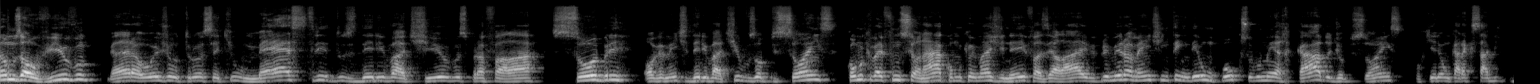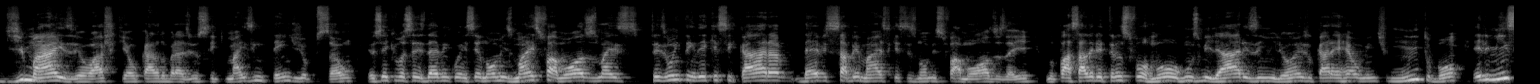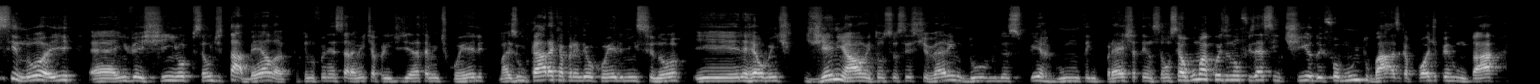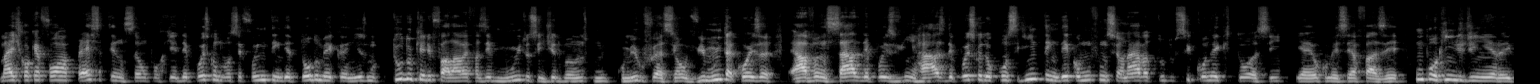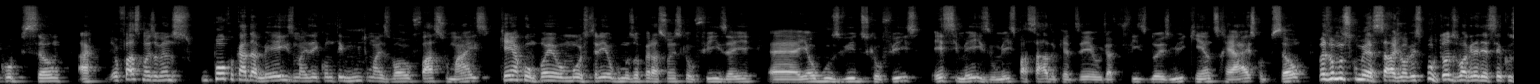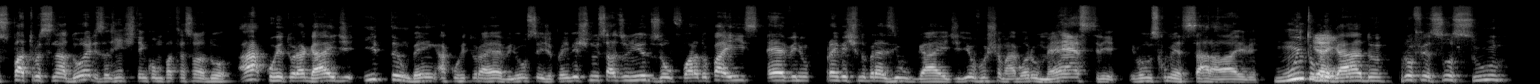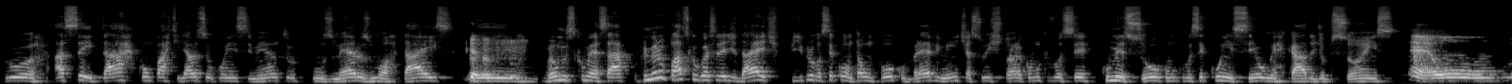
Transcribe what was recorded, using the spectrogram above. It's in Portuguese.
Estamos ao vivo. Galera, hoje eu trouxe aqui o mestre dos derivativos para falar sobre, obviamente, derivativos, opções, como que vai funcionar, como que eu imaginei fazer a live. Primeiramente, entender um pouco sobre o mercado de opções, porque ele é um cara que sabe demais. Eu acho que é o cara do Brasil assim, que mais entende de opção. Eu sei que vocês devem conhecer nomes mais famosos, mas vocês vão entender que esse cara deve saber mais que esses nomes famosos aí. No passado ele transformou alguns milhares em milhões. O cara é realmente muito bom. Ele me ensinou aí é, investir em opção de tabela, porque não foi necessariamente aprendi diretamente com ele, mas um cara que aprendeu com ele me ensinou e ele é realmente genial. Então, se vocês tiverem dúvidas, perguntem, preste atenção. Se alguma coisa não fizer sentido e for muito básica, pode perguntar, mas de qualquer forma, preste atenção, porque depois, quando você for entender todo o mecanismo, tudo que ele falar vai fazer muito sentido. Pelo menos comigo foi assim, eu vi muita coisa avançada, depois vim raso, depois, quando eu consegui entender como funcionava, tudo se conectou assim, e aí eu comecei a fazer um pouquinho de dinheiro aí com opção. Eu faço mais ou menos um pouco cada mês, mas aí quando tem muito mais vol, eu faço mais. Quem acompanha, eu mostrei algumas operações que eu fiz aí é, em alguns vídeos que eu fiz. Esse mês, o mês passado, quer dizer, eu já fiz R$ 2.500 com opção. Mas vamos começar de uma vez por todas. Vou agradecer com os patrocinadores. A gente tem como patrocinador a corretora Guide e também a corretora Avenue, ou seja, para investir nos Estados Unidos ou fora do país, Avenue, para investir no Brasil, Guide. E eu vou chamar agora o mestre e vamos começar a live. Muito e obrigado. Aí? Professor Su, por aceitar compartilhar o seu conhecimento com os meros mortais. E vamos começar. O primeiro passo que eu gostaria de dar é te pedir para você contar um pouco, brevemente, a sua história, como que você começou, como que você conheceu o mercado de opções. É, eu,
